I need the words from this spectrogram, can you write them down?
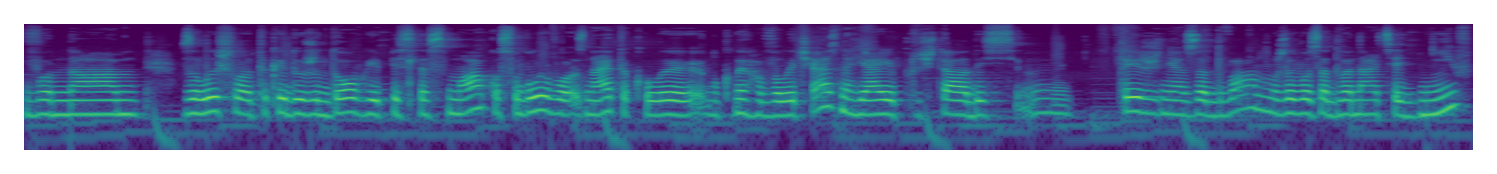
Вона залишила такий дуже довгий післясмак. Особливо, знаєте, коли ну, книга величезна, я її прочитала десь тижня за два, можливо, за 12 днів.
